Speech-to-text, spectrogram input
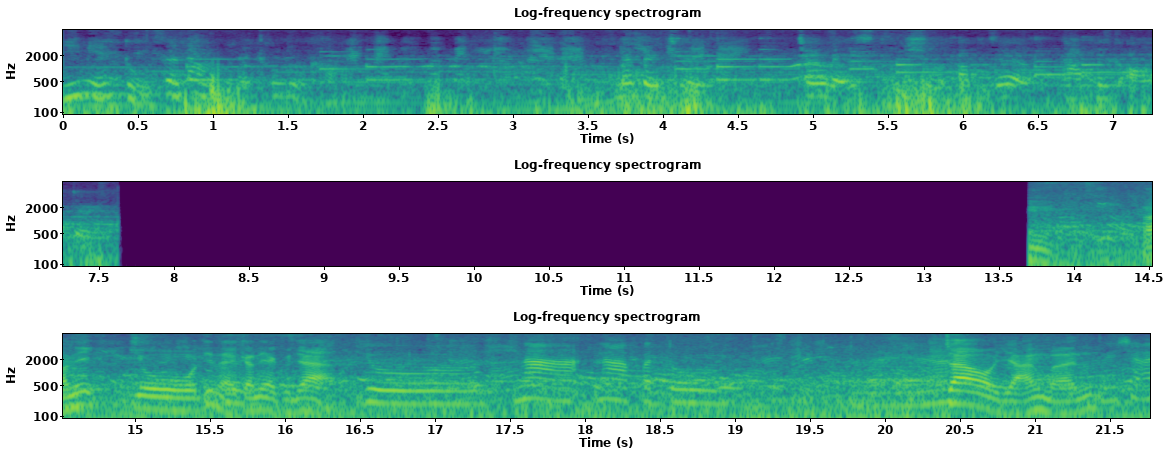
以免堵塞道路的出入口。Number two, tourists should observe public order. ตอนนี้อยู่ที่ไหนกันเนี่ยคุณย่า อยู่หน้าหน้าประตูอะไรนะเจ้าหยางเหมินไม่ใช่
